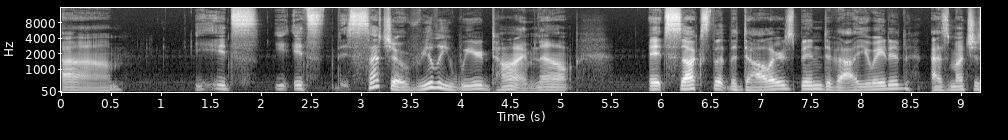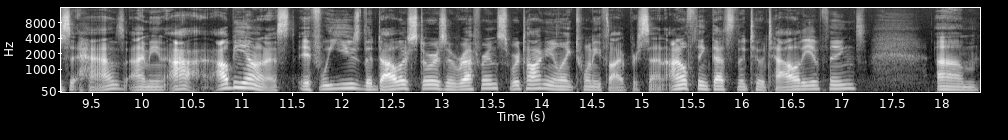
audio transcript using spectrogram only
Um, it's it's such a really weird time now it sucks that the dollar's been devaluated as much as it has. I mean, I, I'll be honest. If we use the dollar store as a reference, we're talking like 25%. I don't think that's the totality of things. Um,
